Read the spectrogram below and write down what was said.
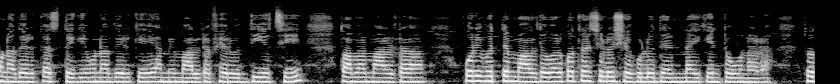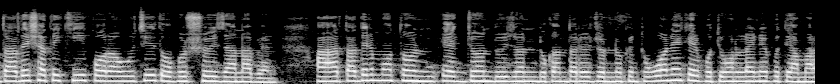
ওনাদের কাছ থেকে ওনাদেরকে আমি মালটা ফেরত দিয়েছি। তো আমার মালটা পরিবর্তে মাল দেওয়ার কথা ছিল, সেগুলো দেন নাই কিন্তু ওনারা। তো তাদের সাথে কি করা উচিত অবশ্যই জানাবেন। আর তাদের মতন একজন, দুইজন দোকানদারের জন্য কিন্তু অনেকের প্রতি, অনলাইনের প্রতি আমার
